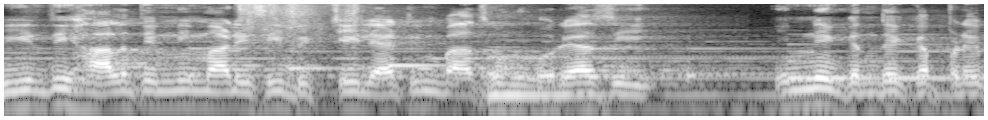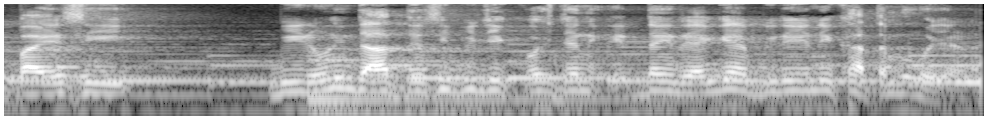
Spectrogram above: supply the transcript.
ਵੀਰ ਦੀ ਹਾਲਤ ਇੰਨੀ ਮਾੜੀ ਸੀ, ਵਿੱਚ ਹੀ ਲੈਟਰਿਨ ਬਾਥਰੂਮ ਹੋ ਰਿਹਾ ਸੀ, ਇੰਨੇ ਗੰਦੇ ਕੱਪੜੇ ਪਾਏ ਸੀ। ਵੀਰ ਹੁਣੀ ਦੱਸਦੇ ਸੀ ਵੀ ਜੇ ਕੁਝ ਦਿਨ ਇਦਾਂ ਹੀ ਰਹਿ ਗਿਆ, ਵੀਰੇ ਇਹਨੇ ਖਤਮ ਹੋ ਜਾਣਾ।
